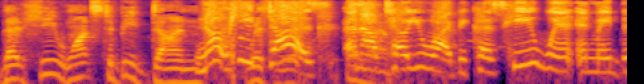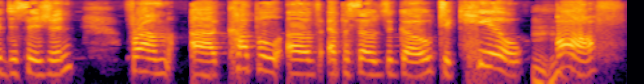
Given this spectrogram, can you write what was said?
that he wants to be done. No, he does. Rick And I'll them. tell you why. Because he went and made the decision from a couple of episodes ago to kill Mhm. off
